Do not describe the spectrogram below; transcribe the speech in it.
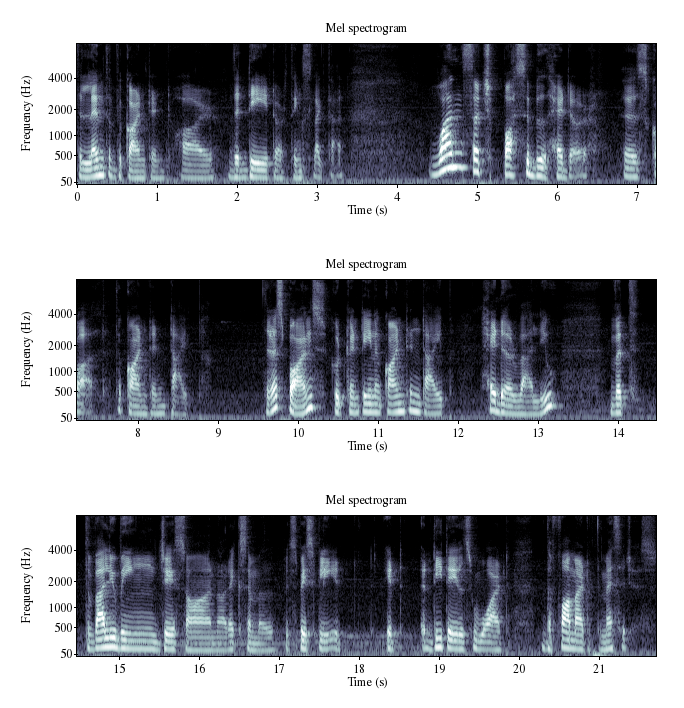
the length of the content or the date or things like that. One such possible header is called the content type. The response could contain a content type header value with the value being JSON or XML, which basically it, it details what the format of the message is.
